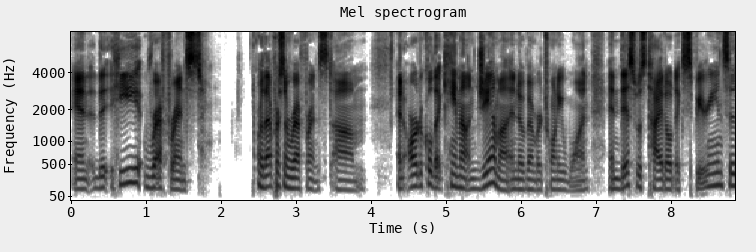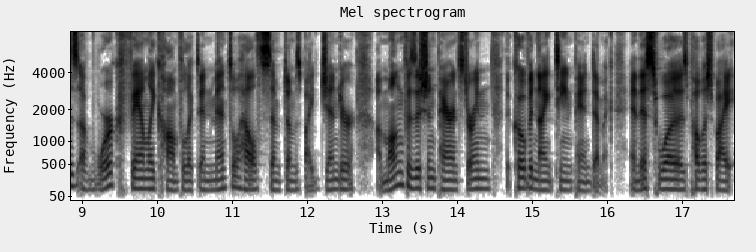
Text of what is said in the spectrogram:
And the, he referenced, or that person referenced. Um, an article that came out in JAMA in November 21, and this was titled Experiences of Work Family Conflict and Mental Health Symptoms by Gender Among Physician Parents During the COVID 19 Pandemic. And this was published by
